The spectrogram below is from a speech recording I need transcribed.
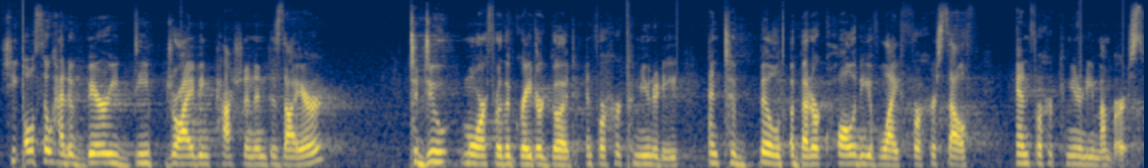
She also had a very deep driving passion and desire to do more for the greater good and for her community and to build a better quality of life for herself and for her community members.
